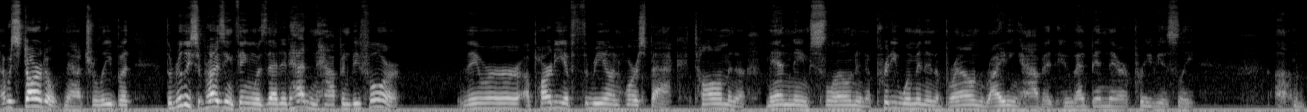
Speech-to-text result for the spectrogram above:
I was startled, naturally, but the really surprising thing was that it hadn't happened before. They were a party of three on horseback Tom and a man named Sloane, and a pretty woman in a brown riding habit who had been there previously. Um,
